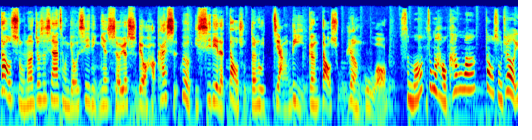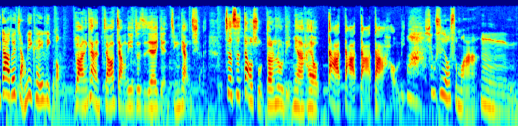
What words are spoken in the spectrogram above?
倒数呢，就是现在从游戏里面十二月十六号开始，会有一系列的倒数登录奖励跟倒数任务哦。什么这么好康吗？倒数就有一大堆奖励可以领哦。对啊，你看讲到奖励就直接眼睛亮起来。这次倒数登录里面还有大大大大好礼哇！像是有什么啊？嗯，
